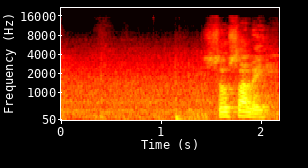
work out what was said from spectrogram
So Sally.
